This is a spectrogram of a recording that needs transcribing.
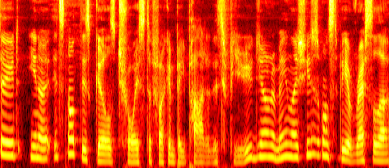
dude, you know, it's not this girl's choice to fucking be part of this feud. You know what I mean? Like, she just wants to be a wrestler.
